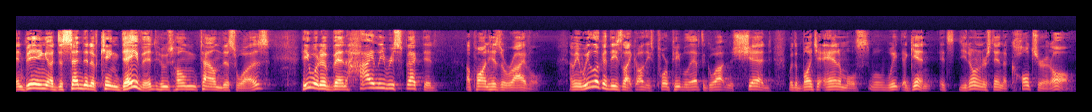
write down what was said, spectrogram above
And being a descendant of King David, whose hometown this was, he would have been highly respected upon his arrival. I mean, we look at these like, oh, these poor people, they have to go out in the shed with a bunch of animals. Well, we, again, it's, you don't understand the culture at all.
